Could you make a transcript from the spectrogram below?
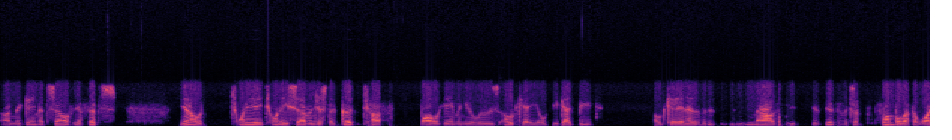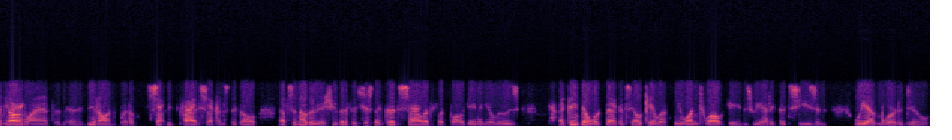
on the game itself. If it's you know, 28-27, just a good tough ball game, and you lose. Okay, you you got beat. Okay, and now if it's a fumble at the one yard line, at the, you know, with a five seconds to go, that's another issue. But if it's just a good solid football game and you lose, I think they'll look back and say, okay, look, we won 12 games, we had a good season, we have more to do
